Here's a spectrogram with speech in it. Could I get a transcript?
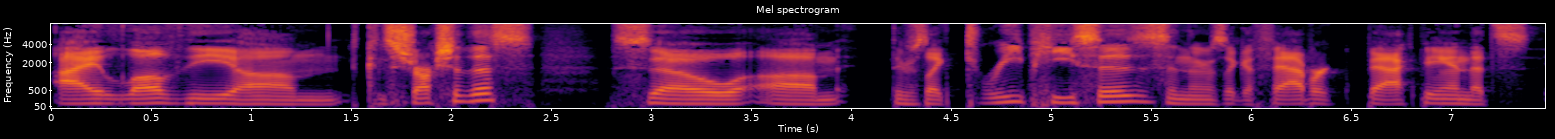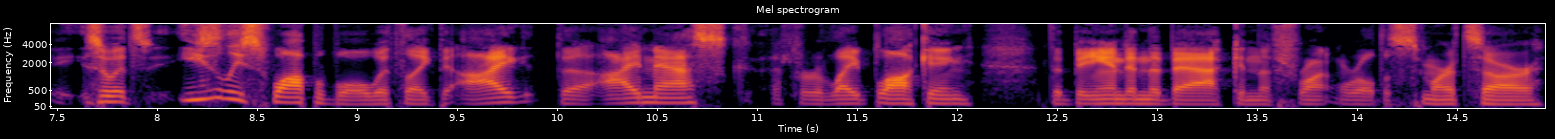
I love the um, construction of this. So um, there's like three pieces, and there's like a fabric backband that's so it's easily swappable with like the eye the eye mask for light blocking, the band in the back, and the front where all the smarts are.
